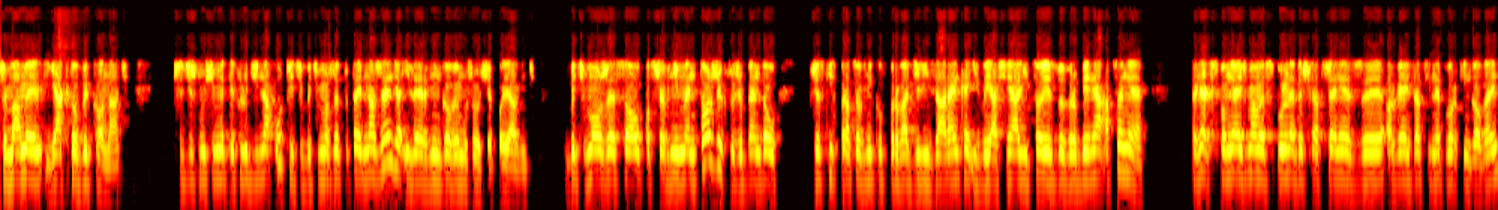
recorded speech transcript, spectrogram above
czy mamy jak to wykonać przecież musimy tych ludzi nauczyć. Być może tutaj narzędzia e-learningowe muszą się pojawić. Być może są potrzebni mentorzy, którzy będą wszystkich pracowników prowadzili za rękę i wyjaśniali, co jest do zrobienia, a co nie. Tak jak wspomniałeś, mamy wspólne doświadczenie z organizacji networkingowej.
